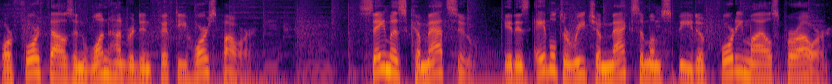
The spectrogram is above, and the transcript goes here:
or 4,150 horsepower. Same as Komatsu, it is able to reach a maximum speed of 40 miles per hour.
